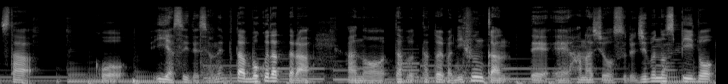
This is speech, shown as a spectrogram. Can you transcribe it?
伝こう、言いやすいですよね。ただ僕だったら、あの、多分、例えば2分間で、えー、話をする、自分のスピード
